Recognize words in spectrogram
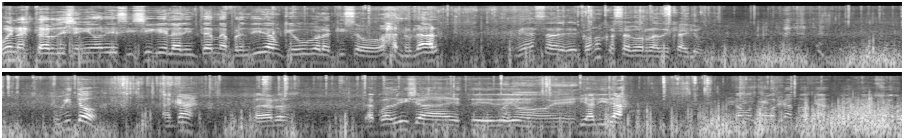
Buenas tardes señores, y sigue la linterna prendida aunque Hugo la quiso anular. Mirá, esa- eh, conozco esa gorra de Hailu. Huguito, acá, para los, la cuadrilla este, de Bueno, eh. vialidad. Estamos trabajando acá, precaución,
